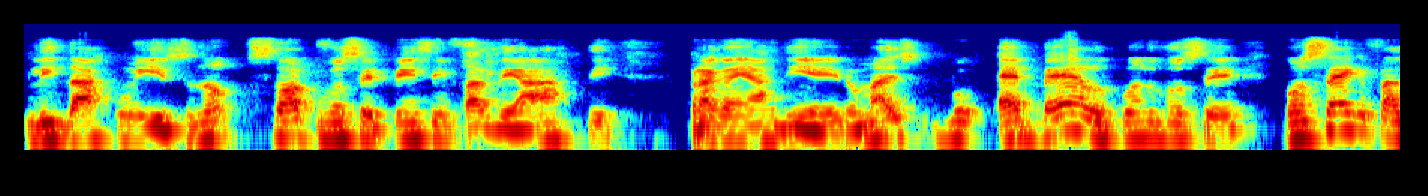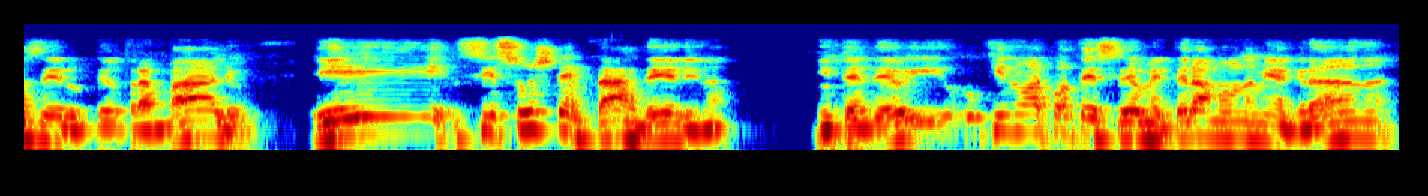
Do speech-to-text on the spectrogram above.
lidar com isso. Não só que você pensa em fazer arte para ganhar dinheiro, mas é belo quando você consegue fazer o teu trabalho e se sustentar dele, né? Entendeu? E o que não aconteceu, meter a mão na minha grana,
